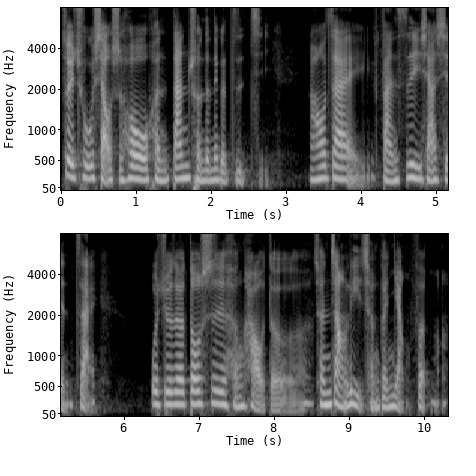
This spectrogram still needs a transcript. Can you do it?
最初小时候很单纯的那个自己。然后再反思一下现在，我觉得都是很好的成长历程跟养分嘛。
